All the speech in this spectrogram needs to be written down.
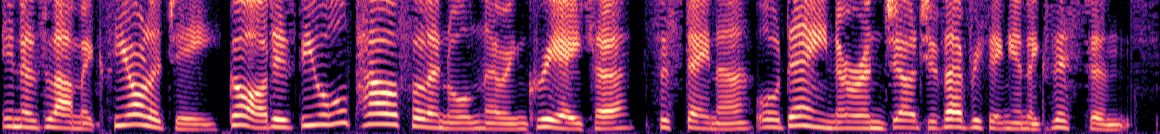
In Islamic theology, God is the all-powerful and all-knowing creator, sustainer, ordainer and judge of everything in existence.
